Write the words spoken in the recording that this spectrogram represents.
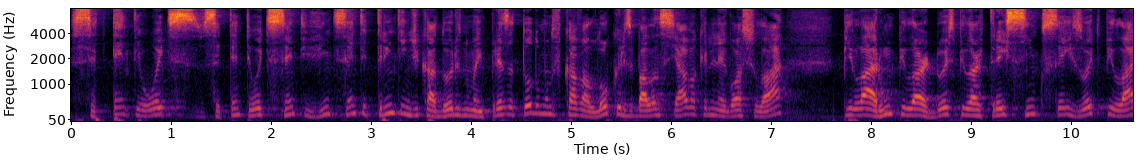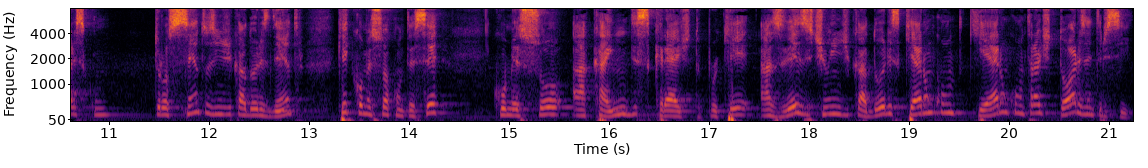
78, 78, 120, 130 indicadores numa empresa, todo mundo ficava louco, eles balanceavam aquele negócio lá, pilar 1, pilar 2, pilar 3, 5, 6, 8 pilares com trocentos indicadores dentro. O que, que começou a acontecer? Começou a cair em descrédito, porque às vezes tinham indicadores que eram, que eram contraditórios entre si.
